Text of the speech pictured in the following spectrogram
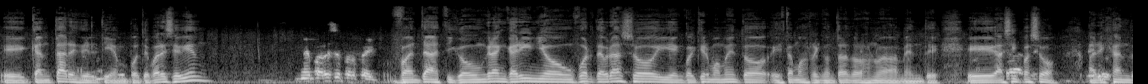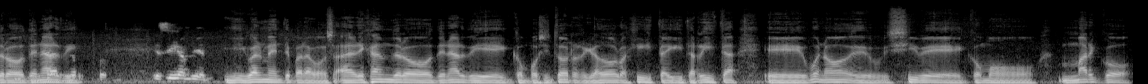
eh, cantares del tiempo. ¿Te parece bien? Me parece perfecto. Fantástico, un gran cariño, un fuerte abrazo y en cualquier momento estamos reencontrándonos nuevamente. Eh, así pasó Alejandro Denardi. Que sigan bien. Igualmente para vos. Alejandro Denardi, compositor, arreglador, bajista y guitarrista, eh, bueno, eh, sirve como marco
